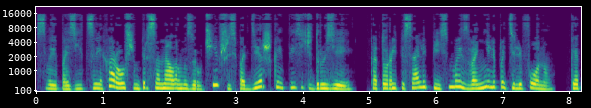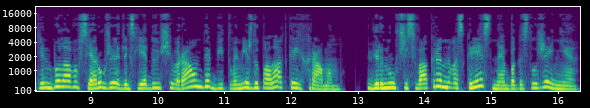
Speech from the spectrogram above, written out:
свои позиции хорошим персоналом и заручившись поддержкой тысяч друзей, которые писали письма и звонили по телефону. Кэтрин была во всеоружии для следующего раунда битвы между палаткой и храмом. Вернувшись в Акрон на воскресное богослужение,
